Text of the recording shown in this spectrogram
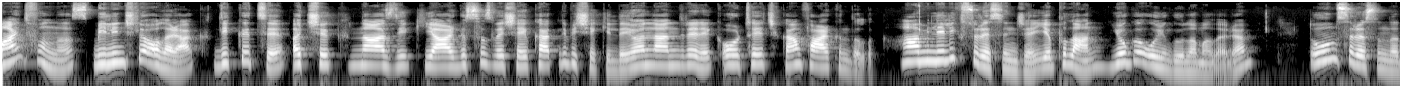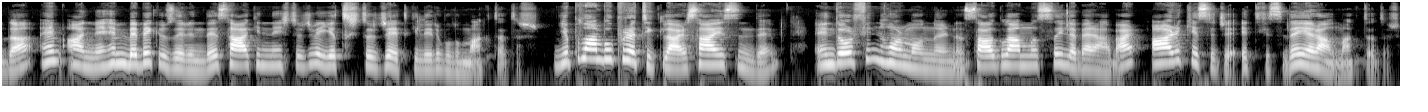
Mindfulness, bilinçli olarak dikkati açık, nazik, yargısız ve şefkatli bir şekilde yönlendirerek ortaya çıkan farkındalık. Hamilelik süresince yapılan yoga uygulamaları doğum sırasında da hem anne hem bebek üzerinde sakinleştirici ve yatıştırıcı etkileri bulunmaktadır. Yapılan bu pratikler sayesinde endorfin hormonlarının salgılanmasıyla beraber ağrı kesici etkisi de yer almaktadır.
